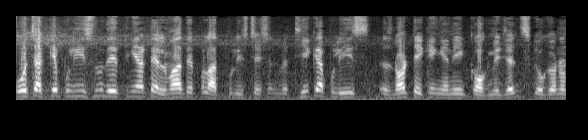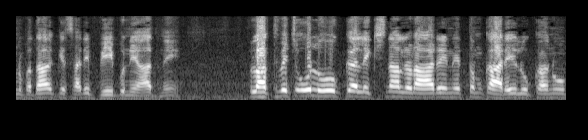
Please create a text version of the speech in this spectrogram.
ਉਹ ਚੱਕ ਕੇ ਪੁਲਿਸ ਨੂੰ ਦਿੱਤੀਆਂ, ਢਿਲਵਾਂ ਤੇ ਭਲਾਤ ਪੁਲਿਸ ਸਟੇਸ਼ਨ ਵਿੱਚ। ਠੀਕ ਹੈ, police is not taking any cognizance ਕਿਉਂਕਿ ਉਹਨਾਂ ਨੂੰ ਪਤਾ ਕਿ ਸਾਰੇ ਬੇਬੁਨਿਆਦ ਨੇ। ਭਲਾਤ ਵਿੱਚ ਉਹ ਲੋਕ ਇਲੈਕਸ਼ਨਾਂ ਲੜਾ ਰਹੇ ਨੇ ਧਮਕਾ ਰਹੇ ਲੋਕਾਂ ਨੂੰ,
